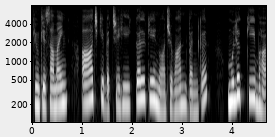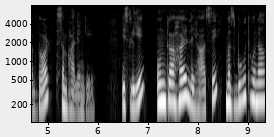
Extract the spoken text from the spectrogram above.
کیونکہ سامعین، آج کے بچے ہی کل کے نوجوان بن کر ملک کی بھاگ دوڑ سنبھالیں گے۔ اس لیے ان کا ہر لحاظ سے مضبوط ہونا،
